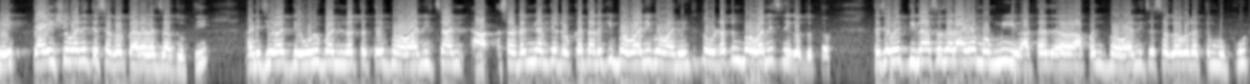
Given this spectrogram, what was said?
लेख त्या हिशोबाने ते सगळं करायला जात होती. आणि जेव्हा देऊळ बनलं तर ते भवानीचं सडनली आमच्या डोक्यात आलं की भवानी भवानी. म्हणजे तोंडातून भवानीच निघत होतं. त्याच्यामुळे तिला असं झालं या मम्मी आता आपण भवानीचं सगळं बोलत तर मुकुट.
